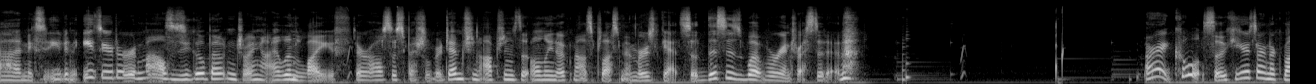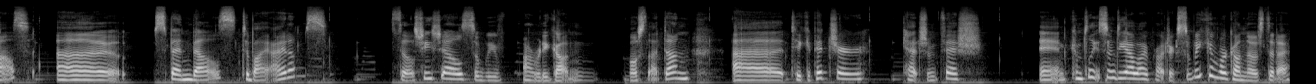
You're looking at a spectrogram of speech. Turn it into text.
Uh, makes it even easier to earn miles as you go about enjoying island life. There are also special redemption options that only Nook Miles Plus members get, so this is what we're interested in. Alright, cool. So here's our Nook Miles. Uh, spend bells to buy items. Sell seashells, so we've already gotten most of that done. Uh, take a picture, catch some fish, and complete some DIY projects, so we can work on those today.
